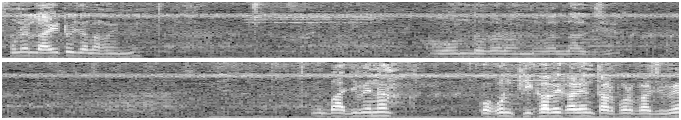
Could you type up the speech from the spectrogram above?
ফোনে লাইটও জ্বালা হয়নি। অন্ধকার অন্ধকার লাগছে। বাজবে না। কখন ঠিক হবে কারেন্ট তারপর বাজবে।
